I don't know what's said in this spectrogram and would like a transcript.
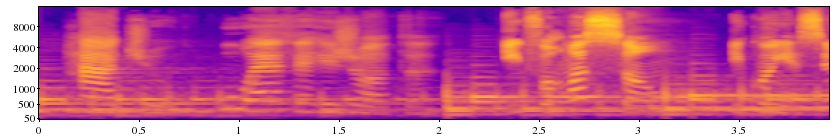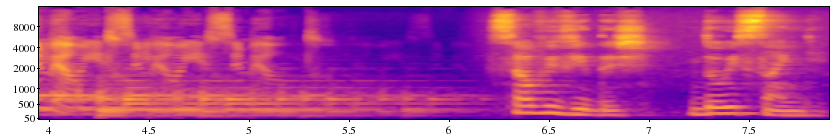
Rádio UFRJ. Informação e conhecimento, conhecimento, conhecimento. Salve vidas, doe sangue.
